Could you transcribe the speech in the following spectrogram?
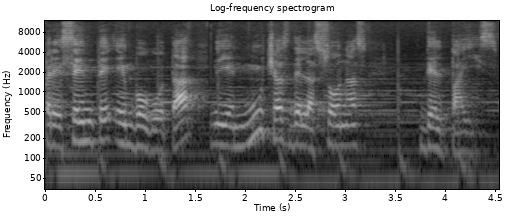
presente en Bogotá y en muchas de las zonas del país.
